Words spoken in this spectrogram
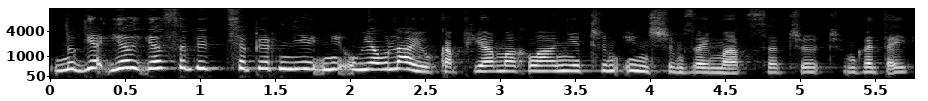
no ja, ja, ja sobie цяпер nie, nie уяўляю, каб я магла нечым іншым займацца, чы, чым гэтай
